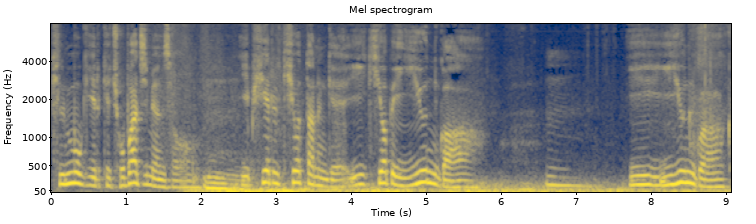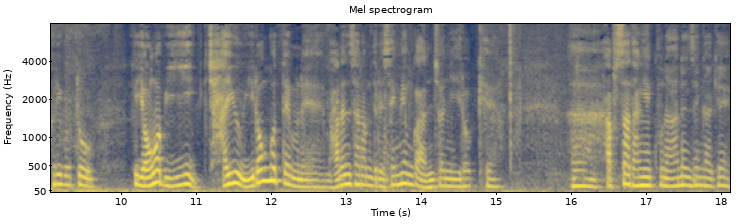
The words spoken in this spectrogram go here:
길목이 이렇게 좁아지면서 이 피해를 키웠다는 게 이 기업의 이윤과 이 이윤과 그리고 또 그 영업 이익, 자유 이런 것 때문에 많은 사람들의 생명과 안전이 이렇게 아, 압사당했구나 하는 생각에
